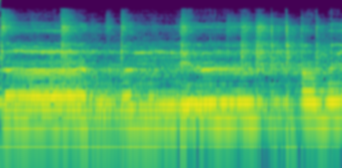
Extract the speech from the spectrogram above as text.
દાન મંદિર. અમે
